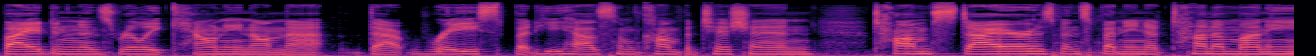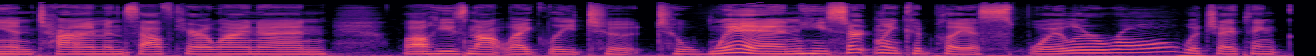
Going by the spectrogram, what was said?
Biden is really counting on that that race, but he has some competition. Tom Steyer has been spending a ton of money and time in South Carolina, and while he's not likely to to win, he certainly could play a spoiler role, which I think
